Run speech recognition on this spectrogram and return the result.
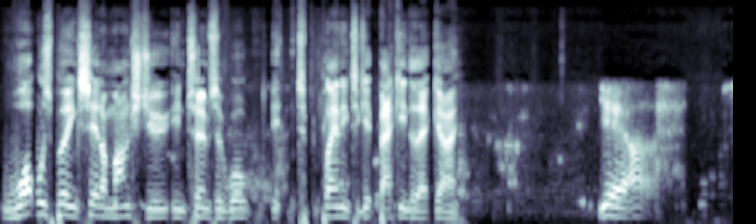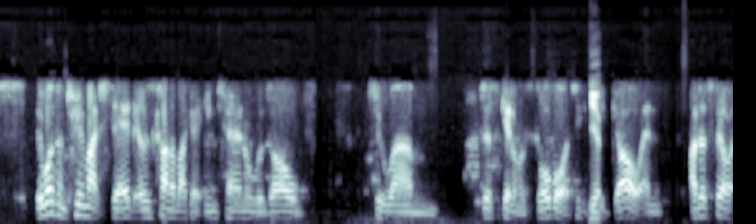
What was being said amongst you in terms of well, to planning to get back into that game? Yeah, uh, there wasn't too much said. It was kind of like an internal resolve to um, just get on the scoreboard, to Yep. kick goal. And I just felt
